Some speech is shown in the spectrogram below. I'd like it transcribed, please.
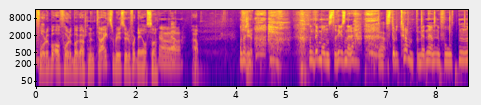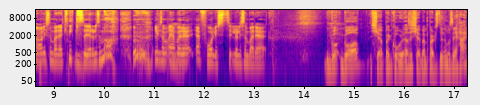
Får du, og får du bagasjen din treigt, så blir du sur for det også. Ja. Ja. Og det er sånn, sånn demonstrativ sånn derre Står og tramper med den ene foten og liksom bare knipser og liksom, åh, liksom Og jeg bare Jeg får lyst til å liksom bare Gå, gå opp, kjøp en, cola, altså kjøp en pølse til dem og si 'her,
